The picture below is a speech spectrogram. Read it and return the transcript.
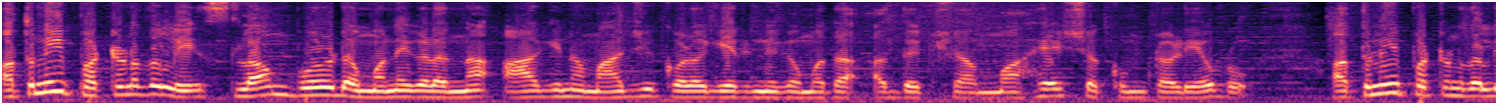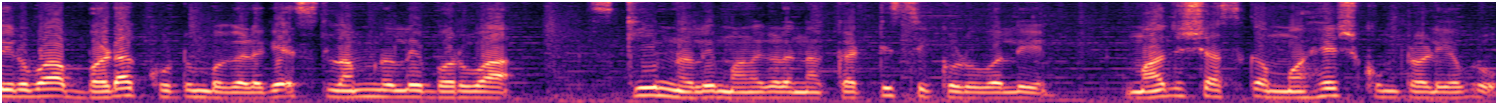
ಅಥಣಿ ಪಟ್ಟಣದಲ್ಲಿ ಸ್ಲಂ ಬೋರ್ಡ್ ಮನೆಗಳನ್ನು ಆಗಿನ ಮಾಜಿ ಕೊಳಗೇರಿ ನಿಗಮದ ಅಧ್ಯಕ್ಷ ಮಹೇಶ್ ಕುಮಟಳ್ಳಿ ಅವರು ಅಥಣಿ ಪಟ್ಟಣದಲ್ಲಿರುವ ಬಡ ಕುಟುಂಬಗಳಿಗೆ ಸ್ಲಂನಲ್ಲಿ ಬರುವ ಸ್ಕೀಮ್ನಲ್ಲಿ ಮನೆಗಳನ್ನು ಕಟ್ಟಿಸಿಕೊಡುವಲ್ಲಿ ಮಾಜಿ ಶಾಸಕ ಮಹೇಶ್ ಕುಮಟಳ್ಳಿ ಅವರು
